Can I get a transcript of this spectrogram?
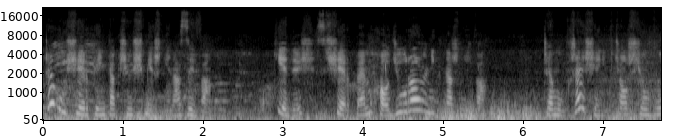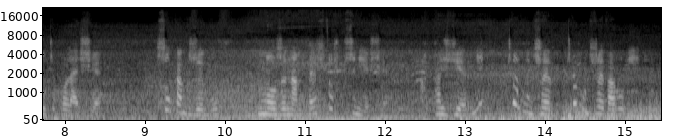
Czemu sierpień tak się śmiesznie nazywa? Kiedyś z sierpem chodził rolnik na żniwa. Czemu wrzesień wciąż się włóczy po lesie? Szuka grzybów, może nam też coś przyniesie. A październik? Czemu, drzew, czemu drzewa rumieni?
